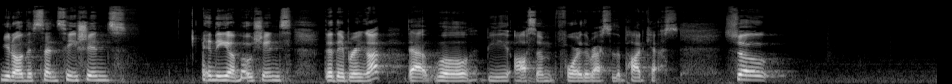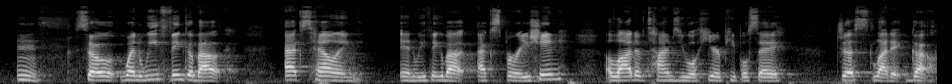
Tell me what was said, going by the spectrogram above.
you know, the sensations and the emotions that they bring up, that will be awesome for the rest of the podcast. So, mm, so when we think about exhaling and we think about expiration, a lot of times you will hear people say, just let it go.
